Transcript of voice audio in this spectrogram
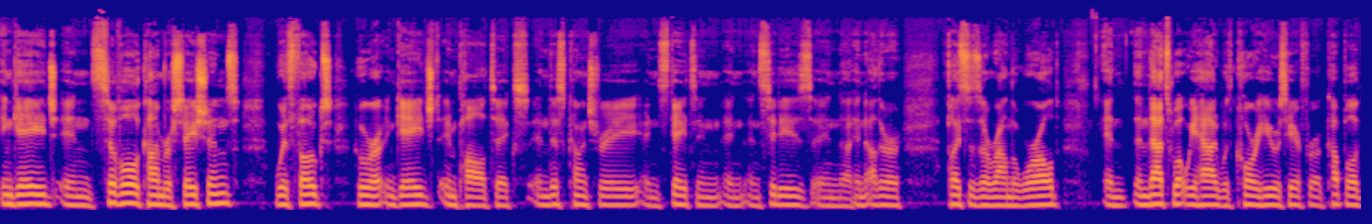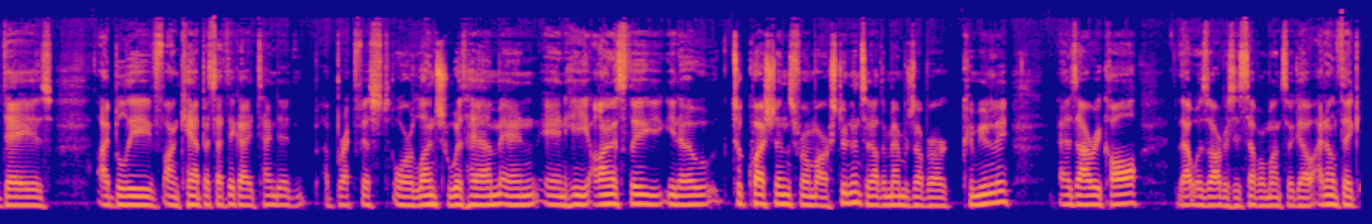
engage in civil conversations with folks who are engaged in politics in this country, in states, in, in, in cities, in, uh, in other places around the world. And, and that's what we had with Corey. He was here for a couple of days. I believe on campus. I think I attended a breakfast or lunch with him, and and he honestly, you know, took questions from our students and other members of our community. As I recall, that was obviously several months ago. I don't think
